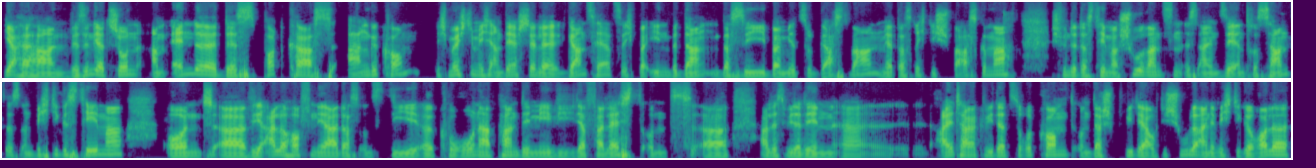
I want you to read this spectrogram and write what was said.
Ja, Herr Hahn, wir sind jetzt schon am Ende des Podcasts angekommen. Ich möchte mich an der Stelle ganz herzlich bei Ihnen bedanken, dass Sie bei mir zu Gast waren. Mir hat das richtig Spaß gemacht. Ich finde, das Thema Schuhranzen ist ein sehr interessantes und wichtiges Thema. Und äh, wir alle hoffen ja, dass uns die äh, Corona-Pandemie wieder verlässt und äh, alles wieder den äh, Alltag wieder zurückkommt. Und da spielt ja auch die Schule eine wichtige Rolle.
